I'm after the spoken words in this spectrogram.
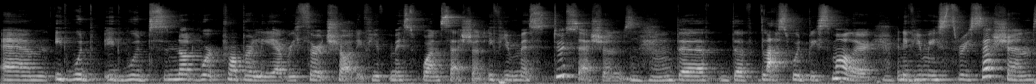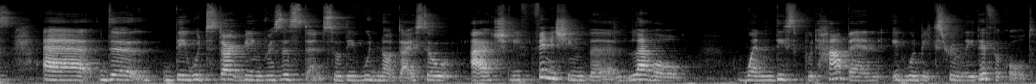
um, it would it would not work properly every third shot. If you missed one session if you missed two sessions the the blast would be smaller. And if you missed three sessions uh, the they would start being resistant so they would not die. So actually finishing the level when this would happen it would be extremely difficult.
